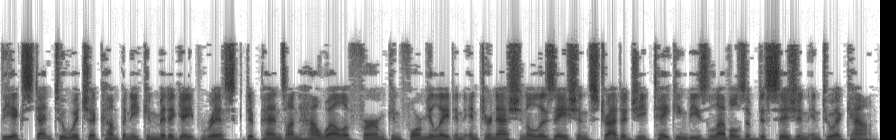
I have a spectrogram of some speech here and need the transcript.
The extent to which a company can mitigate risk depends on how well a firm can formulate an internationalization strategy taking these levels of decision into account.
